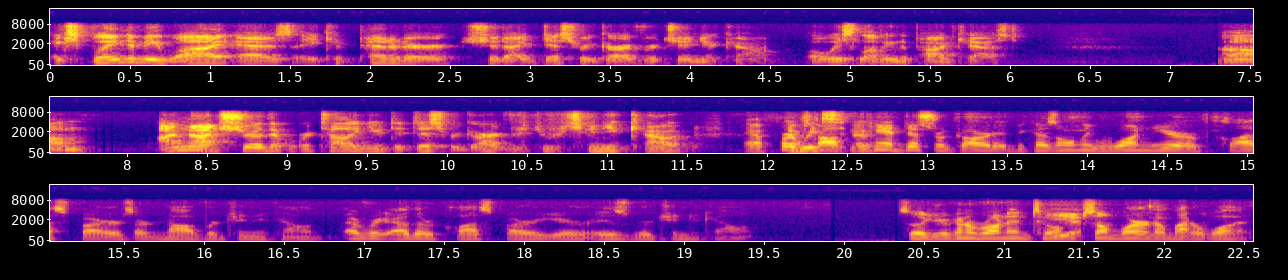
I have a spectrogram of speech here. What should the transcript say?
Explain to me why, as a competitor, should I disregard Virginia count? Always loving the podcast. Um, I'm not sure that we're telling you to disregard Virginia count. yeah, first off, you can't disregard it because only one year of classifiers are not Virginia count. Every other classifier year is Virginia count. So you're going to run into them Yeah. somewhere no matter what.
